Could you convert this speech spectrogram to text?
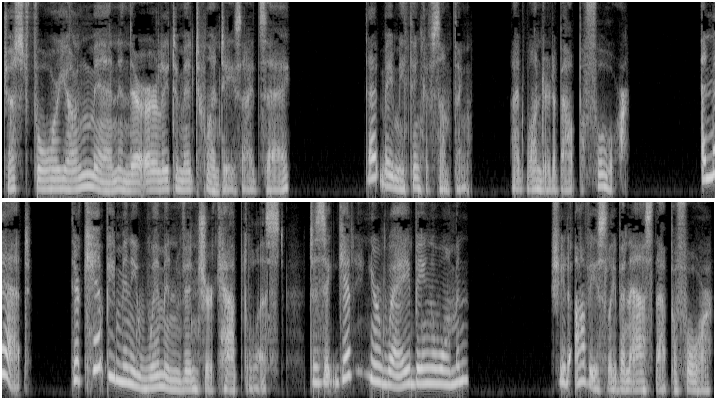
Just four young men in their early to mid twenties, I'd say. That made me think of something I'd wondered about before. Annette, there can't be many women venture capitalists does it get in your way being a woman? She'd obviously been asked that before,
